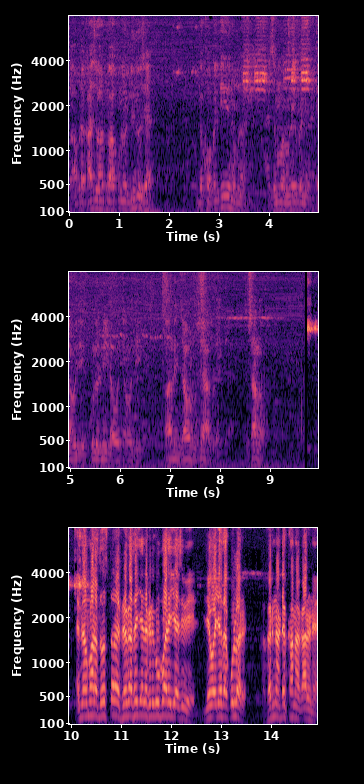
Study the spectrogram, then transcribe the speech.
તો આપણે કાજુ હાટો આ કુલર લીધું છે. ડખો કરી દીધી ને હમણાં. જમવાનું નહીં બને ત્યાં સુધી કુલર નહીં લાવો ત્યાં સુધી. આ લઈને જવાનું છે આપણે. તો ચાલો. અમે અમારા દોસ્તો ભેગા થઈ જાય ઘડીક ઊભા રહી ગયા છીએ. લેવા જતા કુલર ઘરના ડખાના કારણે.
